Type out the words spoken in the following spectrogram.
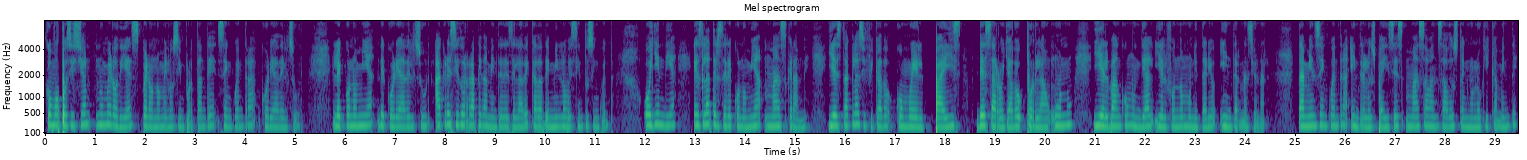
Como posición número 10, pero no menos importante, se encuentra Corea del Sur. La economía de Corea del Sur ha crecido rápidamente desde la década de 1950. Hoy en día es la tercera economía más grande y está clasificado como el país desarrollado por la ONU y el Banco Mundial y el Fondo Monetario Internacional. También se encuentra entre los países más avanzados tecnológicamente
